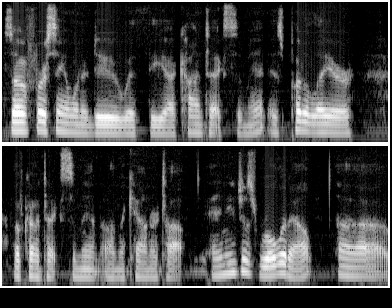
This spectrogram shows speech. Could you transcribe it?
So first thing I want to do with the uh, contact cement is put a layer of contact cement on the countertop and you just roll it out. Uh,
